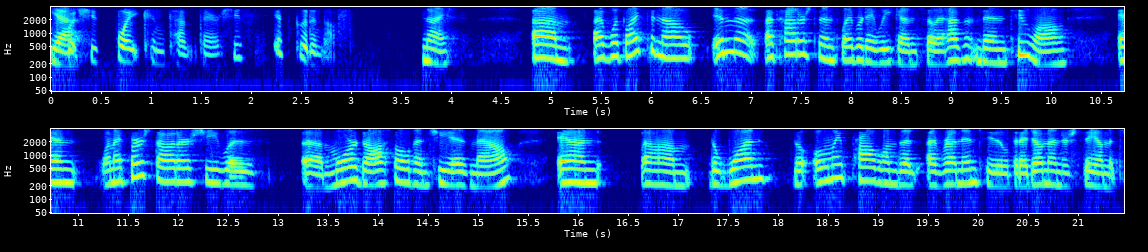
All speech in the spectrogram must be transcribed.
Yeah. But she's quite content there. She's it's good enough. Nice. Um, I would like to know in the I've had her since Labor Day weekend, so it hasn't been too long. And when I first got her, she was uh, more docile than she is now. And um, the one, the only problem that I run into that I don't understand that's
